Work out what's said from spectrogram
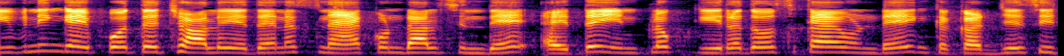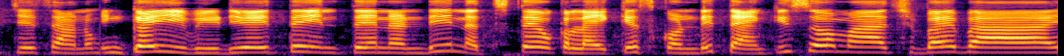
ఈవినింగ్ అయిపోతే చాలు ఏదైనా స్నాక్ ఉండాల్సిందే. అయితే ఇంట్లో కీర దోసకాయ ఉండే ఇంకా కట్ చేసి ఇచ్చేసాను ఇంకా ఈ వీడియో అయితే ఇంతేనండి. నచ్చితే ఒక లైక్ వేసుకోండి. Thank you so much. Bye bye.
